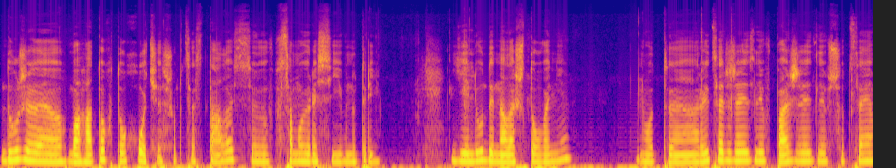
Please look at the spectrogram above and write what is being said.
Дуже багато хто хоче, щоб це сталося в самої Росії внутрі. Є люди налаштовані. От е, рицар жезлів, паж жезлів, що це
